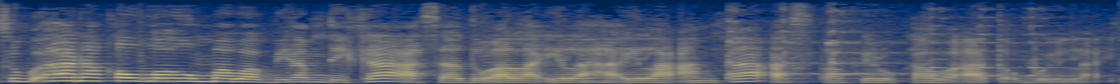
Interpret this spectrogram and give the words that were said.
Subhanakallahumma wa bihamdika alla ilaha illa anta astaghfiruka wa atubu ilaik.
